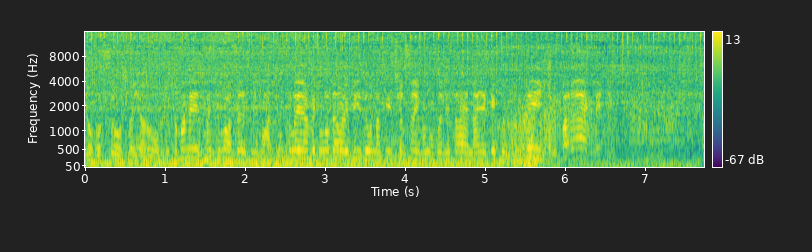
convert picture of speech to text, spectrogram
цього всього, що я роблю, то мене є мотивація знімати. Ну, коли я викладаю відео на півчаса і воно залітає на якихось тисячу переглядів, то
